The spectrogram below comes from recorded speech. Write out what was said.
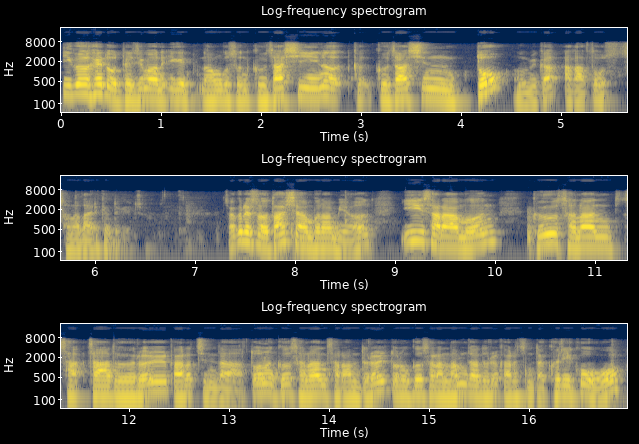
이거 해도 되지만 이게 나온 것은 그 자신은 그, 그 자신도 뭡니까? 아가토스 선하다 이렇게 되겠죠. 자, 그래서 다시 한번 하면 이 사람은 그 선한 사, 자들을 가르친다. 또는 그 선한 사람들을 또는 그 선한 남자들을 가르친다. 그리고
